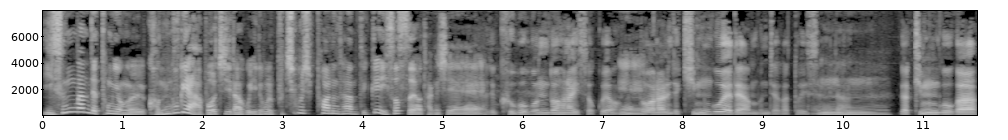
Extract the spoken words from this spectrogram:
이승만 대통령을 건국의 아버지라고 이름을 붙이고 싶어 하는 사람들이 꽤 있었어요, 당시에. 사실 그 부분도 하나 있었고요. 예. 또 하나는 이제 김구에 대한 문제가 또 있습니다. 음... 그러니까 김구가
